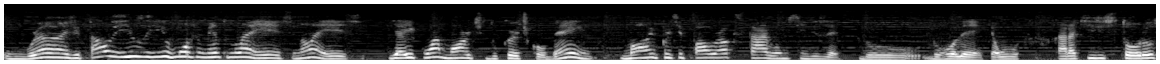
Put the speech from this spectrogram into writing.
um grunge e tal, e, e o movimento não é esse, não é esse. E aí com a morte do Kurt Cobain, morre o principal rockstar, vamos assim dizer, do, do rolê, que é o cara que estourou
